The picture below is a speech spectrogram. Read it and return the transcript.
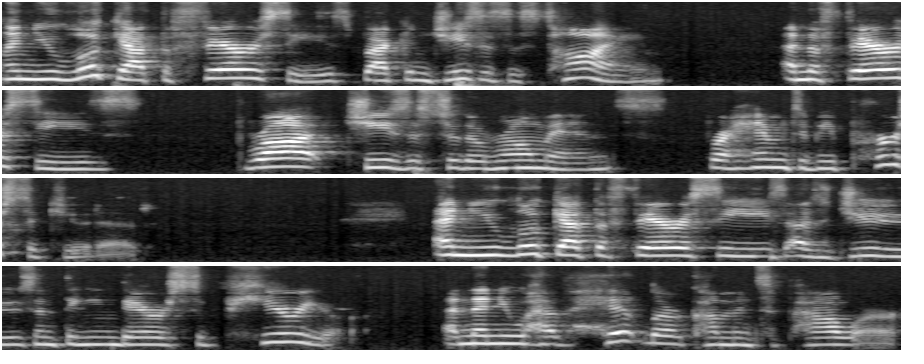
and you look at the Pharisees back in Jesus's time, and the Pharisees brought Jesus to the Romans for him to be persecuted. And you look at the Pharisees as Jews and thinking they're superior and then you have Hitler come into power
